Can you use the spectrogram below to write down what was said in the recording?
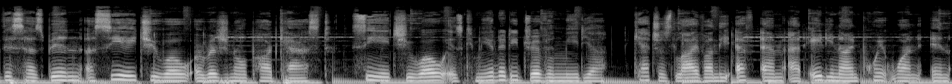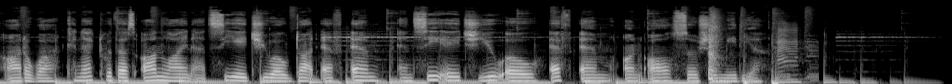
This has been a CHUO original podcast. CHUO is community driven media. Catch us live on the FM at 89.1 in Ottawa. Connect with us online at chuo.fm and chuo.fm on all social media.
